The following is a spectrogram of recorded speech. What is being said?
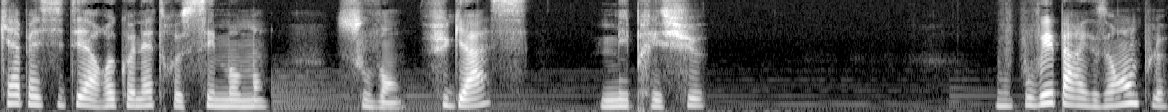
capacité à reconnaître ces moments, souvent fugaces, mais précieux. Vous pouvez par exemple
